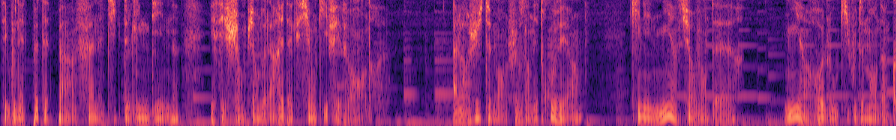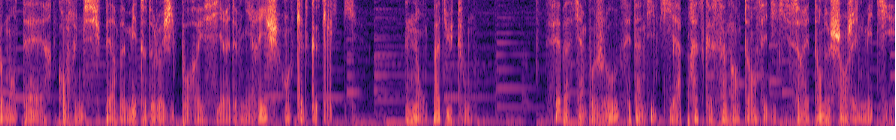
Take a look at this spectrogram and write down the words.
c'est que vous n'êtes peut-être pas un fanatique de LinkedIn et ces champions de la rédaction qui fait vendre. Alors justement, je vous en ai trouvé un qui n'est ni un survendeur, ni un relou qui vous demande un commentaire contre une superbe méthodologie pour réussir et devenir riche en quelques clics. Non, pas du tout. Sébastien Beaujeau, c'est un type qui a presque 50 ans s'est dit qu'il serait temps de changer de métier.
